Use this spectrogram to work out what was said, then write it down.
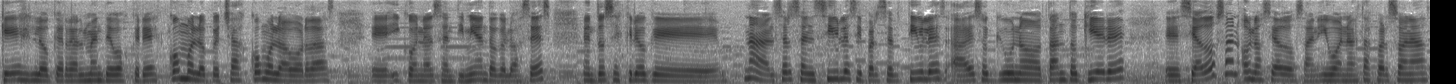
qué es lo que realmente vos querés, cómo lo pechás, cómo lo abordás eh, y con el sentimiento que lo haces. Entonces creo que, nada, al ser sensibles y perceptibles a eso que uno tanto quiere, eh, se adosan o no se adosan. Y bueno, estas personas,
